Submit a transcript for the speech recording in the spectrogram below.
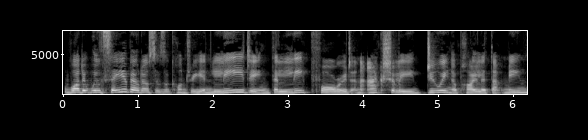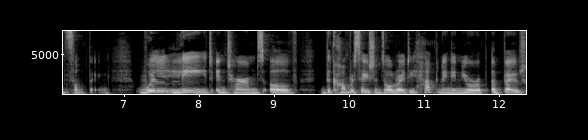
What it will say about us as a country in leading the leap forward and actually doing a pilot that means something will lead in terms of the conversations already happening in Europe about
